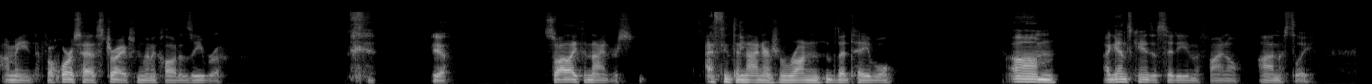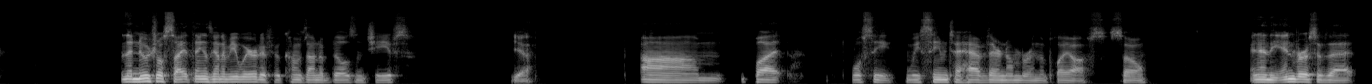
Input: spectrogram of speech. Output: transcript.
I mean, if a horse has stripes, I'm gonna call it a zebra. yeah. So I like the Niners. I think the Niners run the table. Um, against Kansas City in the final, honestly. The neutral site thing is going to be weird if it comes down to Bills and Chiefs. Yeah. Um, but we'll see. We seem to have their number in the playoffs. So, and then the inverse of that,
